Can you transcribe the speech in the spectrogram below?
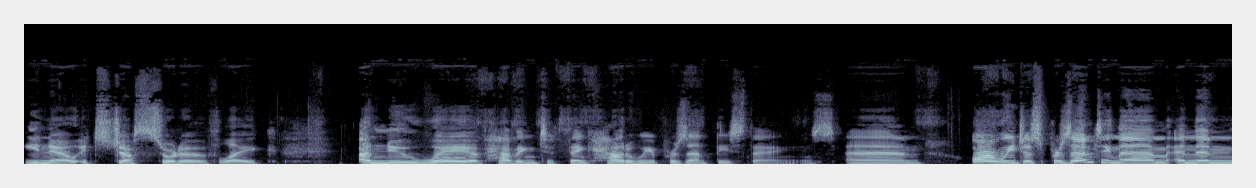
you know, it's just sort of like a new way of having to think: how do we present these things, and are we just presenting them, and then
